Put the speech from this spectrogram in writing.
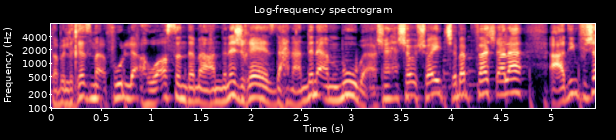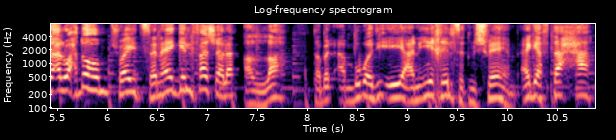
طب الغاز مقفول؟ لا هو أصلا ده ما عندناش غاز ده إحنا عندنا أنبوبة عشان إحنا شوية شباب فشلة قاعدين في شقة لوحدهم شوية سناجل فشلة. الله طب الأنبوبة دي إيه؟ يعني إيه خلصت؟ مش فاهم. أجي أفتحها؟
